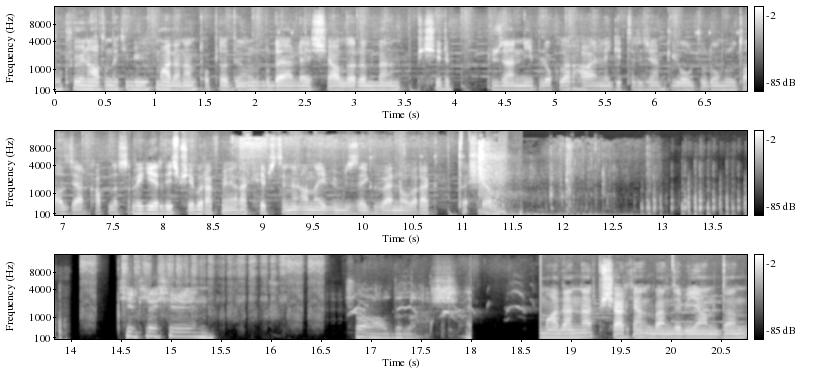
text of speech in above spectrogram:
Bu köyün altındaki büyük madenden topladığımız bu değerli eşyaları ben pişirip düzenleyip bloklar haline getireceğim ki yolculuğumuz da az yer kaplasın ve geride hiçbir şey bırakmayarak hepsini ana evimize güvenli olarak taşıyalım. Çiftleşin. Çoğaldılar. Madenler pişerken ben de bir yandan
